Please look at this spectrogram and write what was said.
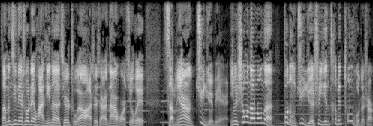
咱们今天说这话题呢，其实主要啊是想让大家伙学会怎么样拒绝别人，因为生活当中呢，不懂拒绝是一件特别痛苦的事儿。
